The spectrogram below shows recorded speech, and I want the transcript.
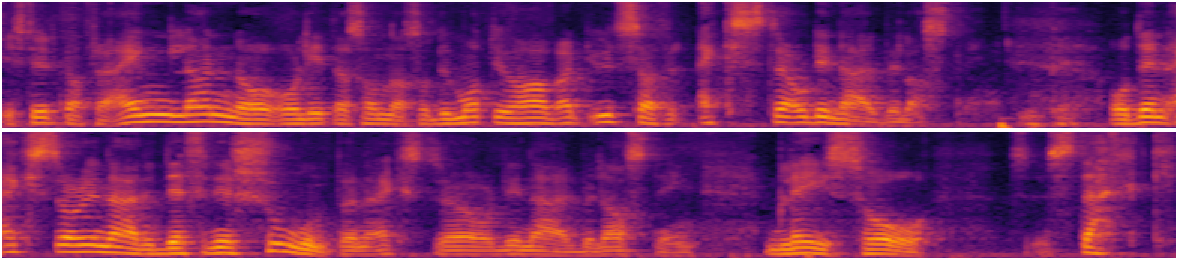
i styrkene fra England og, og litt av sånn. Altså, du måtte jo ha vært utsatt for ekstraordinær belastning. Okay. Og den ekstraordinære definisjonen på en ekstraordinær belastning ble så sterk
